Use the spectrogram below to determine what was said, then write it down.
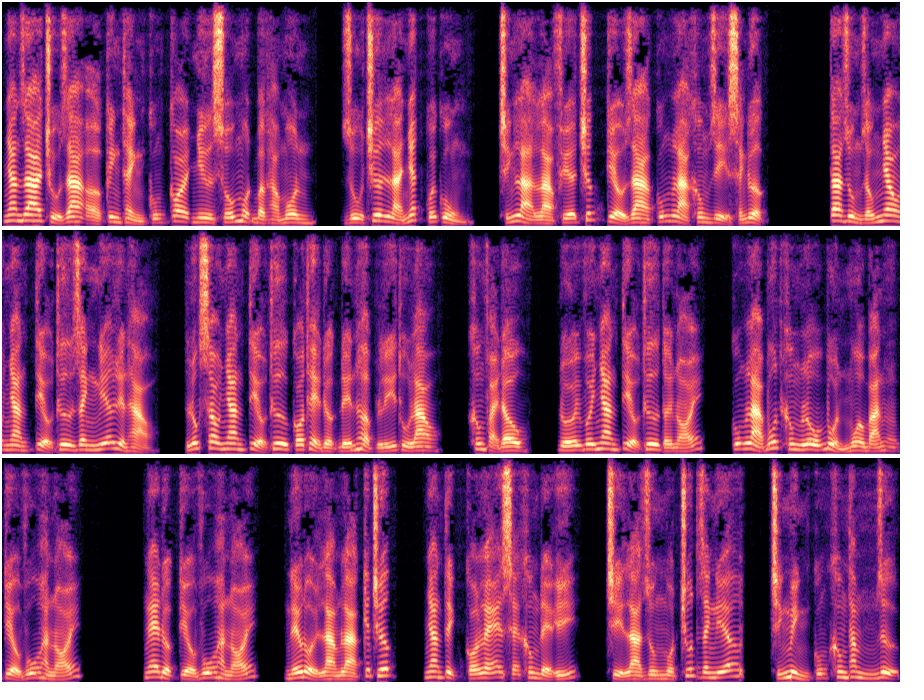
nhan gia chủ gia ở kinh thành cũng coi như số một bậc hào môn, dù chưa là nhất cuối cùng, chính là là phía trước tiểu gia cũng là không gì sánh được. Ta dùng giống nhau nhan tiểu thư danh nghĩa liền hảo, lúc sau nhan tiểu thư có thể được đến hợp lý thù lao, không phải đâu, đối với nhan tiểu thư tới nói, cũng là bút không lỗ buồn mua bán tiểu vũ hàn nói. Nghe được tiểu vũ hàn nói, nếu đổi làm là kiếp trước, nhan tịch có lẽ sẽ không để ý, chỉ là dùng một chút danh nghĩa, chính mình cũng không tham dự,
